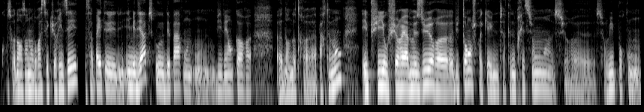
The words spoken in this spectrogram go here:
qu'on soit dans un endroit sécurisé. Ça n'a pas été immédiat parce qu'au départ on, vivait encore dans notre appartement. Et puis au fur et à mesure du temps, je crois qu'il y a eu une certaine pression sur, sur lui pour qu'on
